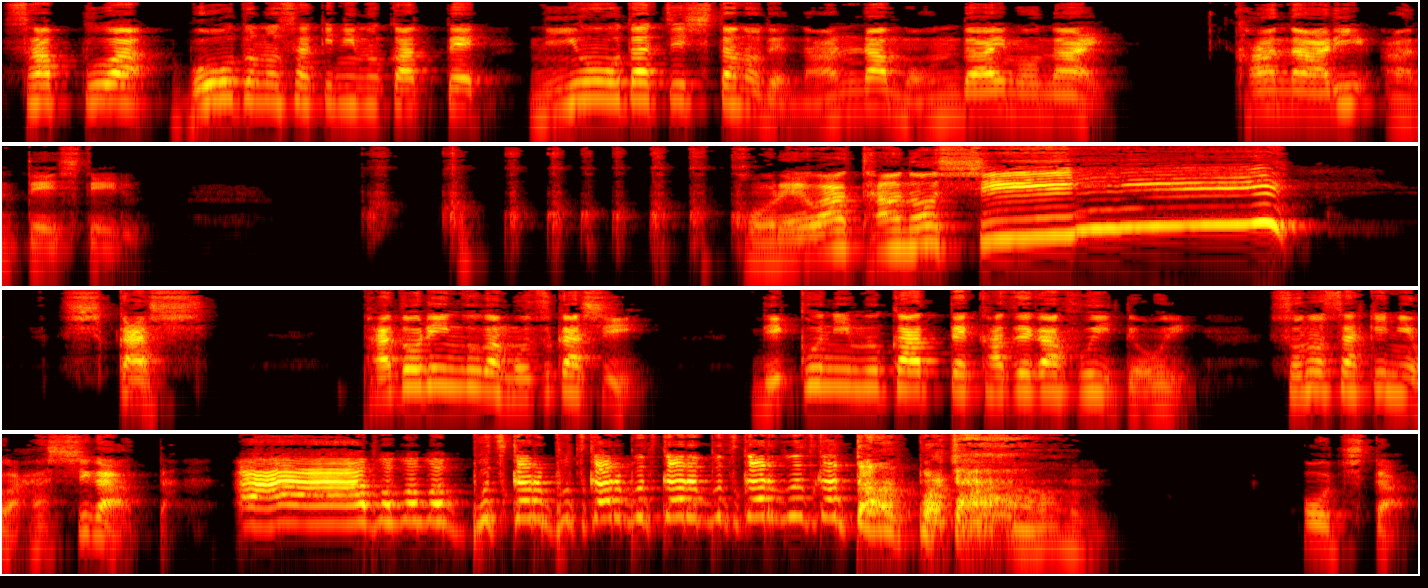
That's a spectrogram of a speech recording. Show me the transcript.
サップはボードの先に向かって仁王立ちしたので何ら問題もない。かなり安定している。こ、こ、こ、こ、こ、これは楽しいしかし、パドリングが難しい。陸に向かって風が吹いており、その先には橋があった。あー、ばばば、ぶつかる、ぶつかる、ぶつかる、ぶつかる、ぶつかる、ドン、ボチャーン落ちた。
